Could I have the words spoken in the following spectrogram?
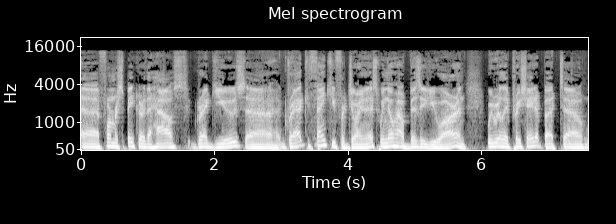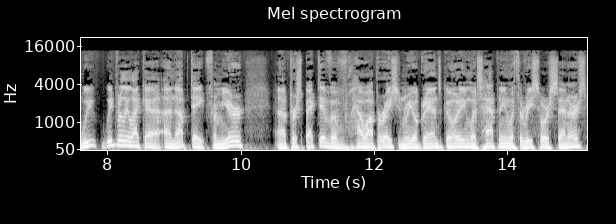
uh, former Speaker of the House, Greg Hughes. Uh, Greg, thank you for joining us. We know how busy you are and we really appreciate it, but, uh, we, we'd really like a, an update from your, uh, perspective of how Operation Rio Grande's going, what's happening with the resource centers.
